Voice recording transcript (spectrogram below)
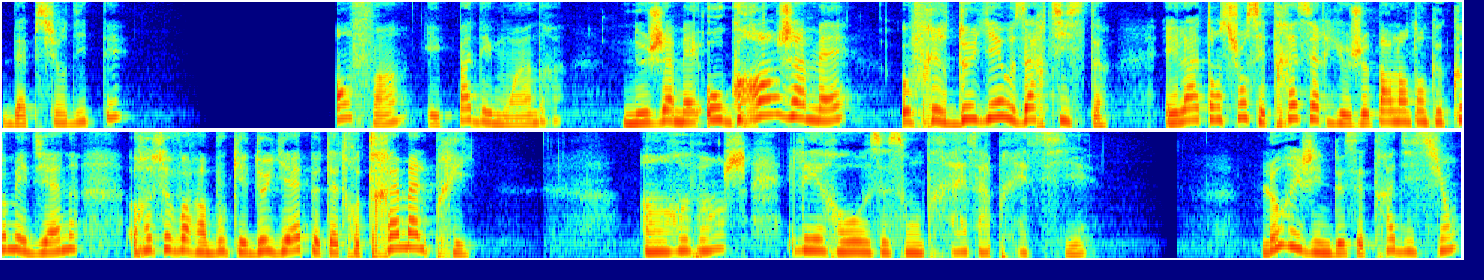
d'absurdité? Enfin, et pas des moindres, ne jamais, au grand jamais, offrir d'œillets aux artistes. Et là, attention, c'est très sérieux, je parle en tant que comédienne, recevoir un bouquet d'œillets peut être très mal pris. En revanche, les roses sont très appréciées. L'origine de cette tradition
